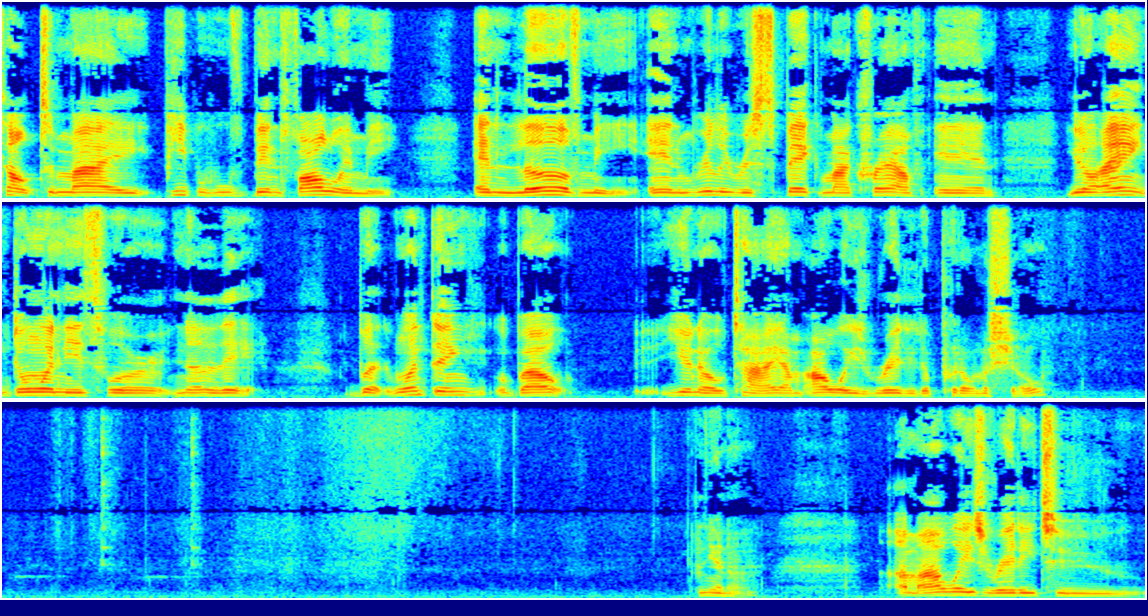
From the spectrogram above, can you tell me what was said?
talk to my people who've been following me and love me and really respect my craft. And, you know, I ain't doing this for none of that. But one thing about, you know, Ty, I'm always ready to put on a show. you know, I'm always ready to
